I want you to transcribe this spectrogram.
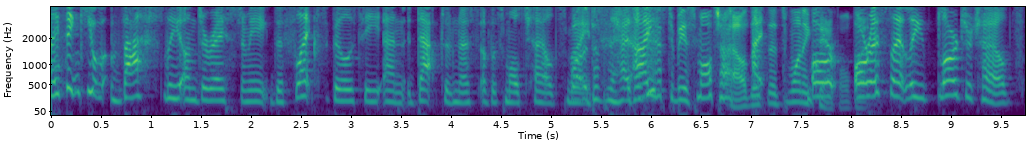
I think you vastly underestimate the flexibility and adaptiveness of a small child's mind. Well, it doesn't, ha- it doesn't I- have to be a small child. I- That's one example. or but- a slightly larger child's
